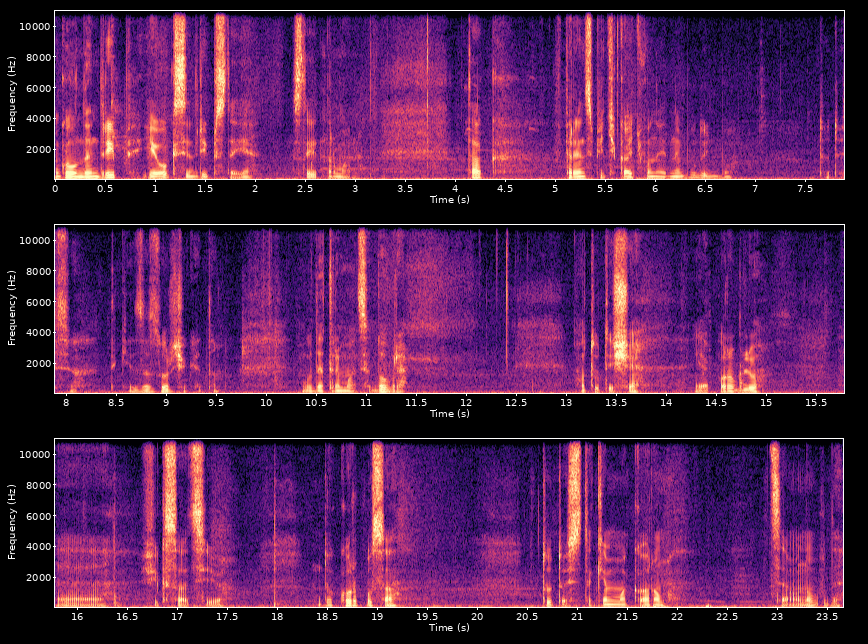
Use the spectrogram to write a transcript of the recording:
Golden Drip і Oxy Drip стає. Стоїть нормально. Так, в принципі, тікати вони не будуть, бо тут ось такі зазорчики там буде триматися добре. Отут іще я пороблю е, фіксацію до корпуса. Тут ось таким макаром це воно буде.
